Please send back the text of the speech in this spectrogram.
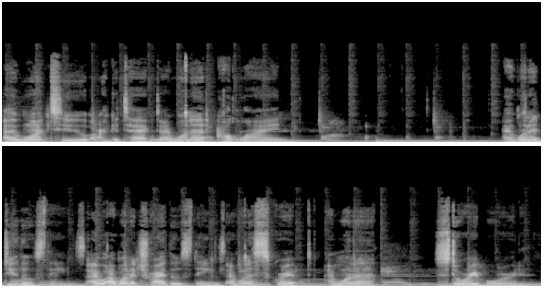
I want to architect, I want to outline. I want to do those things. I, I want to try those things. I want to script. I want to storyboard.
